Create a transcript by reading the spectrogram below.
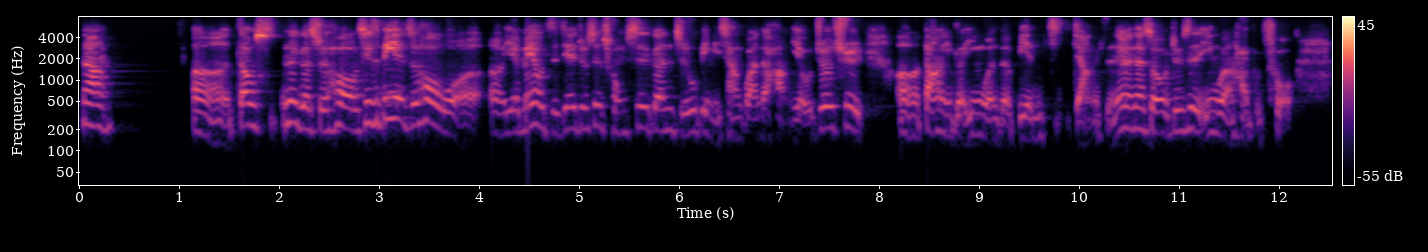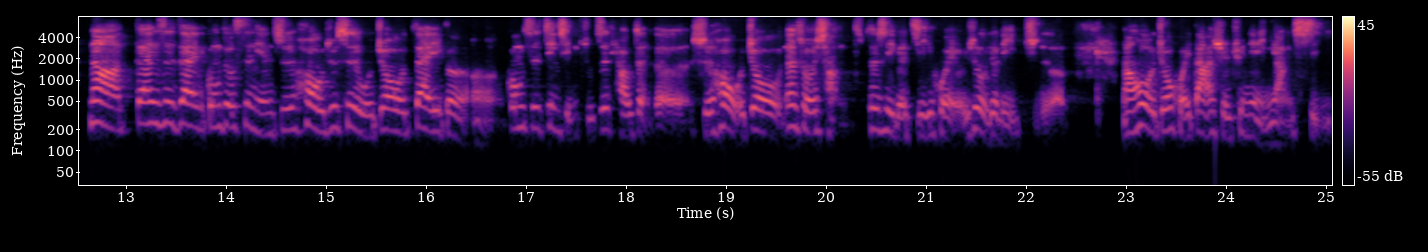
那呃，到那个时候，其实毕业之后我，呃也没有直接就是从事跟植物病理相关的行业，我就去呃当一个英文的编辑这样子，因为那时候就是英文还不错。那但是在工作四年之后，就是我就在一个呃公司进行组织调整的时候，我就那时候想这是一个机会，于是我就离职了，然后我就回大学去念营养系，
